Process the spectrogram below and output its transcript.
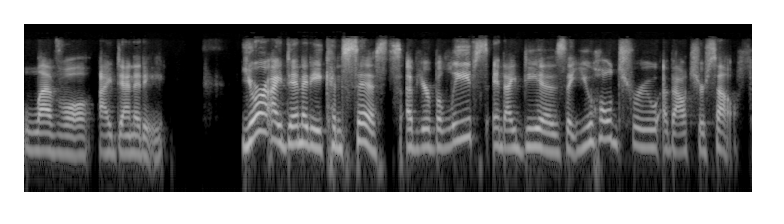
level identity. Your identity consists of your beliefs and ideas that you hold true about yourself.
